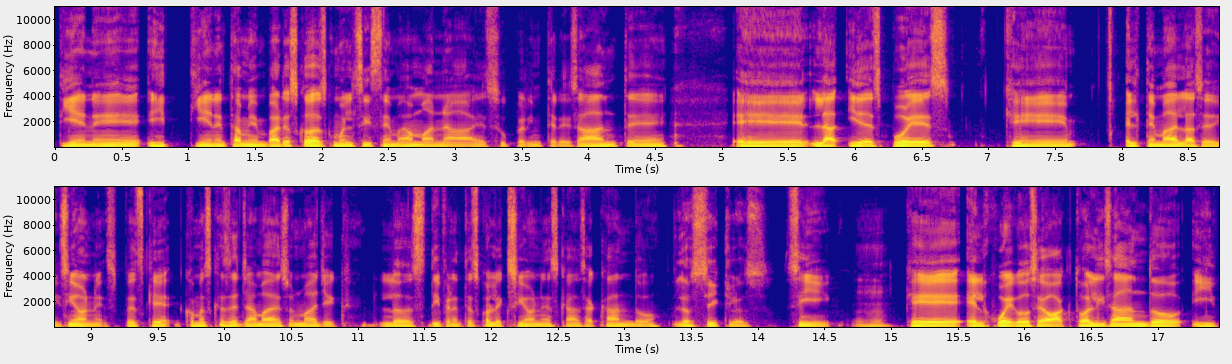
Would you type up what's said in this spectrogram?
tiene, y tiene también varias cosas, como el sistema de maná es súper interesante. Eh, y después que el tema de las ediciones, pues que, ¿cómo es que se llama eso en Magic? Las diferentes colecciones que van sacando. Los ciclos. Sí, que el juego se va actualizando y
